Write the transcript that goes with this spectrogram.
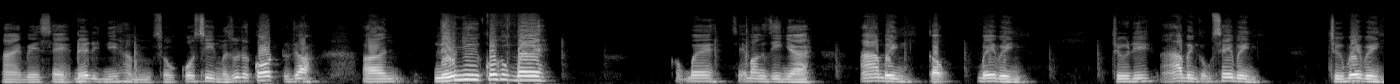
2BC đây định lý hàm số cosin mà rút được cốt được chưa? À, nếu như cốt góc B góc B sẽ bằng gì nhỉ? A bình cộng B bình trừ đi A bình cộng C bình trừ B bình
